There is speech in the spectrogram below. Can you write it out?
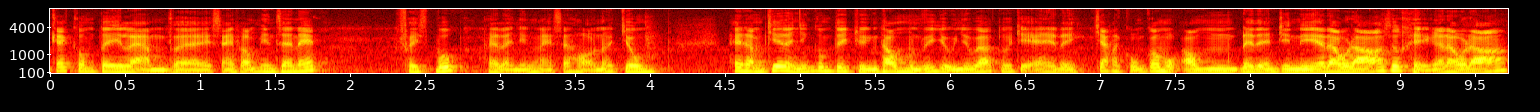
các công ty làm về sản phẩm internet Facebook hay là những mạng xã hội nói chung. Hay thậm chí là những công ty truyền thông mình ví dụ như báo tuổi trẻ này đi chắc là cũng có một ông data engineer ở đâu đó xuất hiện ở đâu đó.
